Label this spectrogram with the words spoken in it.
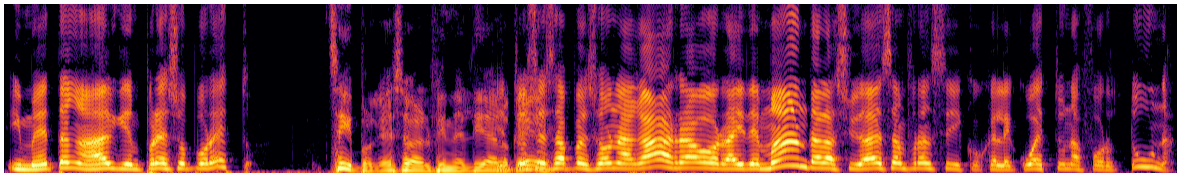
y metan a alguien preso por esto. Sí, porque eso al fin del día es lo que Entonces es. esa persona agarra ahora y demanda a la ciudad de San Francisco que le cueste una fortuna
